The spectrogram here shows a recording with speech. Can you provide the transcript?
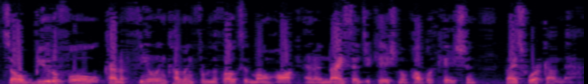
So beautiful kind of feeling coming from the folks at Mohawk, and a nice educational publication. Nice work on that.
